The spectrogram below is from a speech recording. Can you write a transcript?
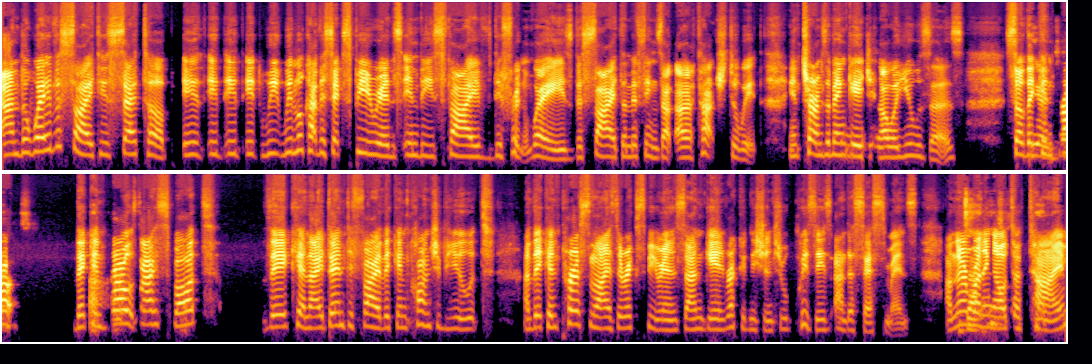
and the way the site is set up, it, it, it, it, we, we look at this experience in these five different ways, the site and the things that are attached to it in terms of mm-hmm. engaging our users. So they can browse, they can uh-huh. browse iSpot, they can identify, they can contribute, and they can personalize their experience and gain recognition through quizzes and assessments. And they're exactly. running out of time.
